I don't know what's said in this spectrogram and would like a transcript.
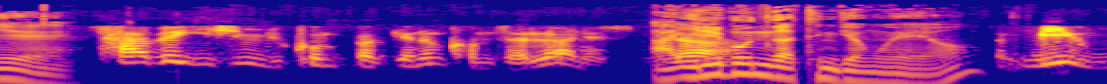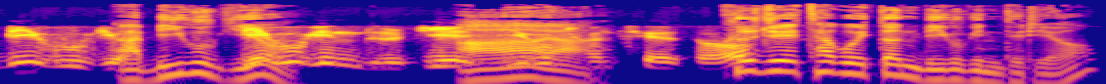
예. 426건밖에는 검사를 안 했습니다. 아, 일본 같은 경우에요? 미, 미국이요. 아, 미국이요? 미국인들, 예, 아, 미국 전체에서. 크루즈에 타고 있던 미국인들이요?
